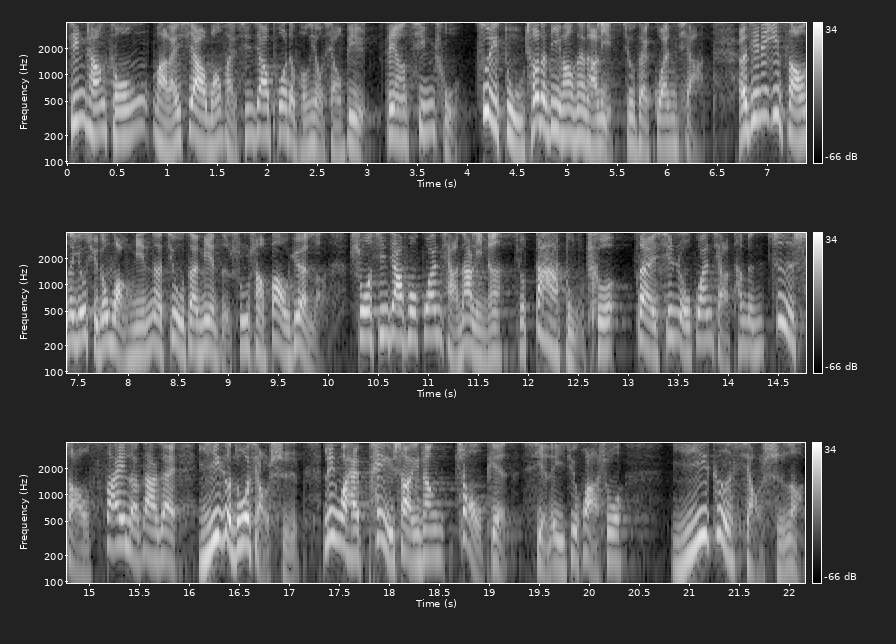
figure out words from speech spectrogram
经常从马来西亚往返新加坡的朋友，想必非常清楚，最堵车的地方在哪里？就在关卡。而今天一早呢，有许多网民呢就在面子书上抱怨了，说新加坡关卡那里呢就大堵车，在新柔关卡他们至少塞了大概一个多小时，另外还配上一张照片，写了一句话说一个小时了。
